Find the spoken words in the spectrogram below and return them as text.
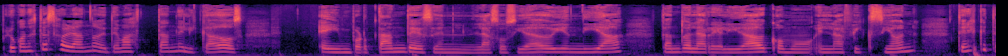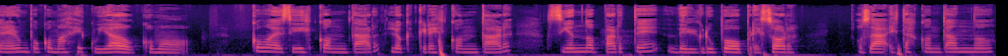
pero cuando estás hablando de temas tan delicados e importantes en la sociedad hoy en día, tanto en la realidad como en la ficción, tenés que tener un poco más de cuidado, como cómo decidís contar lo que querés contar siendo parte del grupo opresor. O sea, estás contando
